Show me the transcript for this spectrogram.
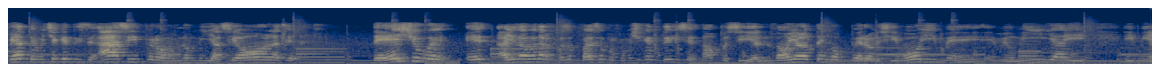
fíjate, mucha gente dice, ah, sí, pero la humillación, la... De hecho, güey, hay una buena respuesta para eso porque mucha gente dice, no, pues sí, el no ya lo tengo, pero si voy y me, me humilla y, y, mi,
